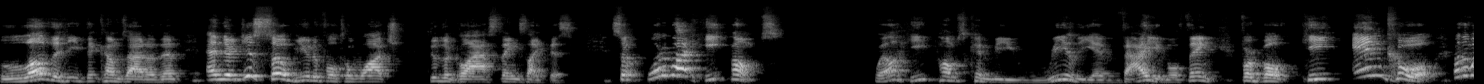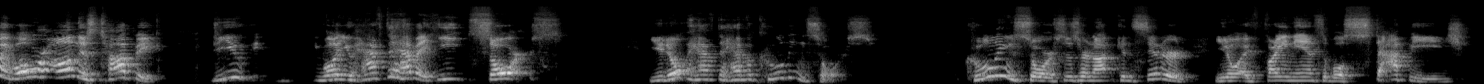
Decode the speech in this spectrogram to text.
Love the heat that comes out of them. And they're just so beautiful to watch through the glass things like this. So what about heat pumps? Well heat pumps can be really a valuable thing for both heat and cool. By the way while we're on this topic do you well you have to have a heat source you don't have to have a cooling source cooling sources are not considered you know a financeable stoppage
